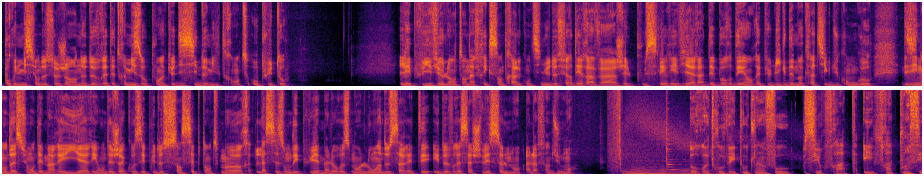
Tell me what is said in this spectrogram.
pour une mission de ce genre ne devrait être mise au point que d'ici 2030 au plus tôt. Les pluies violentes en Afrique centrale continuent de faire des ravages. Elles poussent les rivières à déborder en République démocratique du Congo. Des inondations ont démarré hier et ont déjà causé plus de 170 morts. La saison des pluies est malheureusement loin de s'arrêter et devrait s'achever seulement à la fin du mois. Retrouvez toute l'info sur frappe et frappe.ca.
